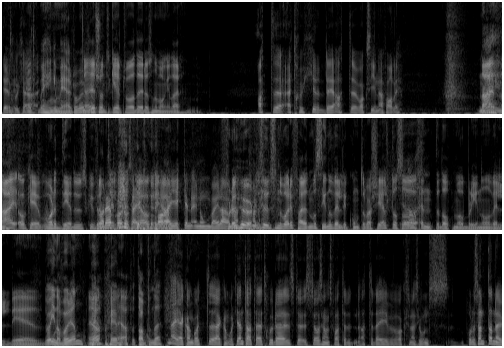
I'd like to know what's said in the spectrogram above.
Det tror ikke Jeg Jeg vet ikke om jeg henger med her, Tommy. Jeg skjønte ikke helt hva det resonnementet der At, uh, jeg tror ikke det at vaksine er farlig. Nei, nei, ok, var det det du skulle Det var det jeg prøvde å si. Ja, ok, Bare jeg gikk en, en omvei der. For det men- hørtes ut som du var i ferd med å si noe veldig kontroversielt, og så endte det opp med å bli noe veldig Du var innafor igjen, Ja, helt, helt ja. på tampen der. Nei, jeg kan godt, jeg kan godt gjenta at jeg tror det er større sjanse for at, at de vaksinasjonsprodusentene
